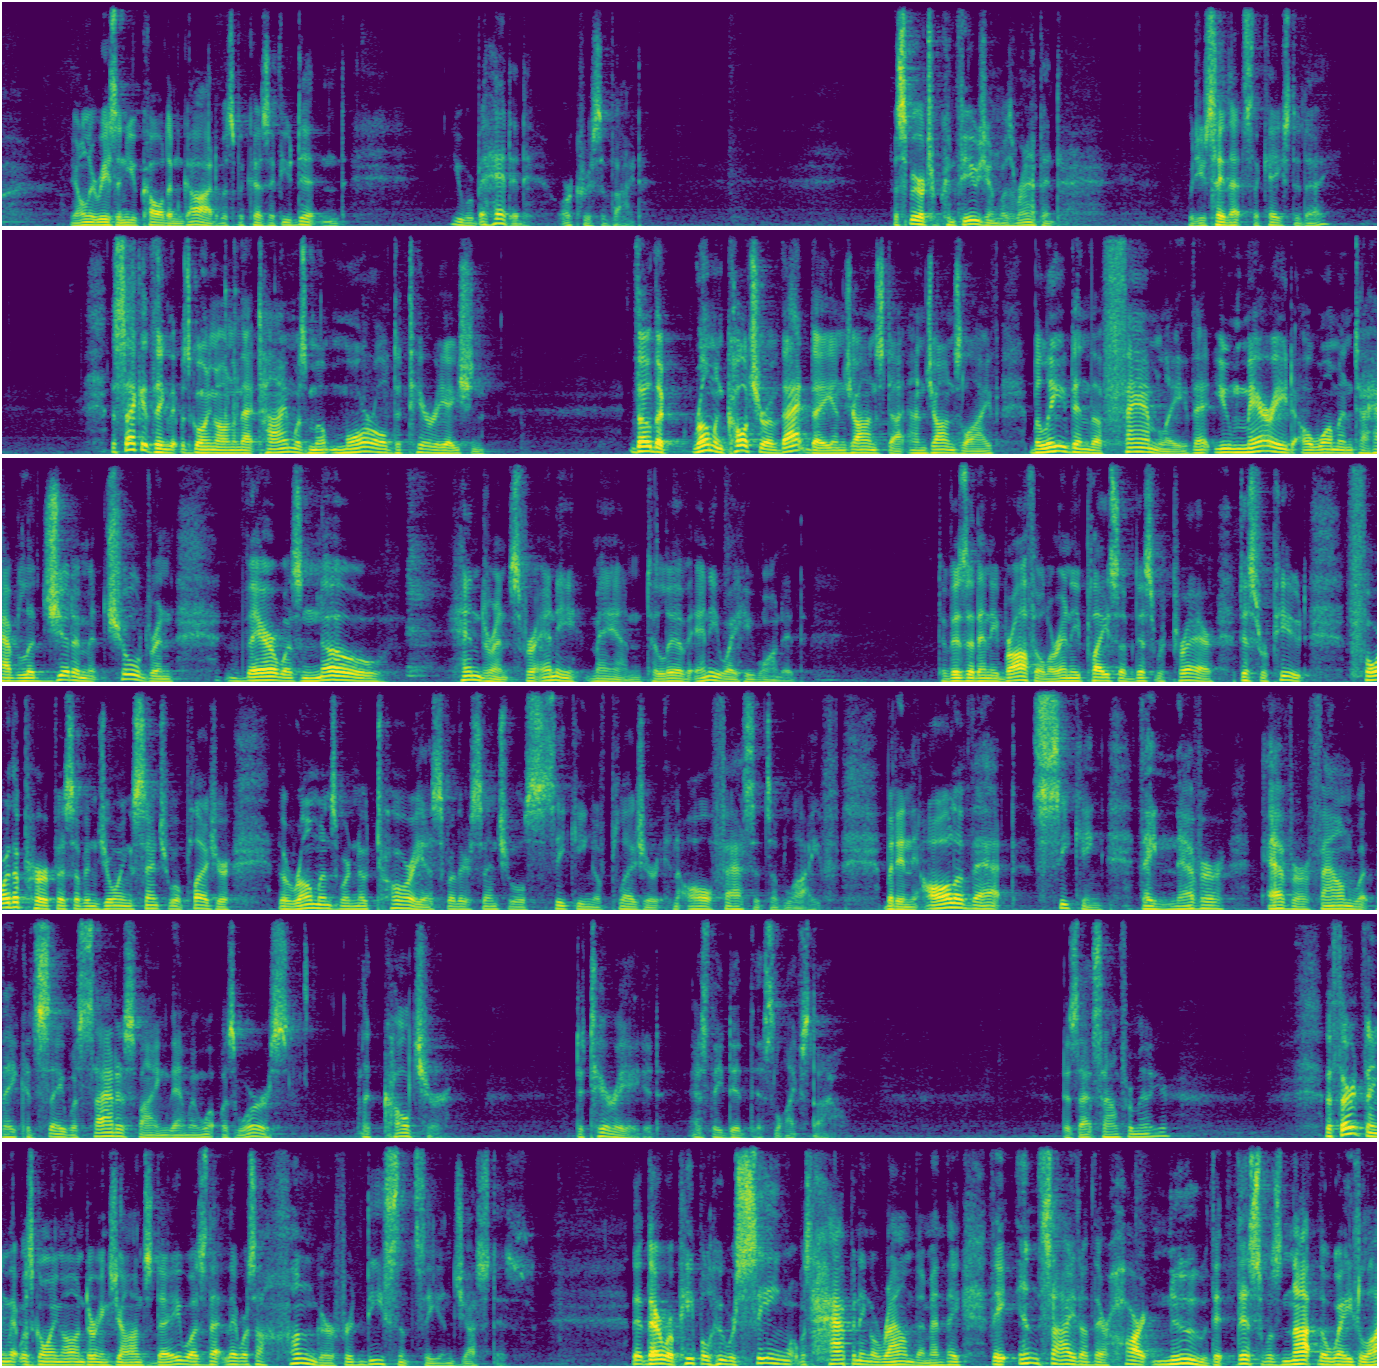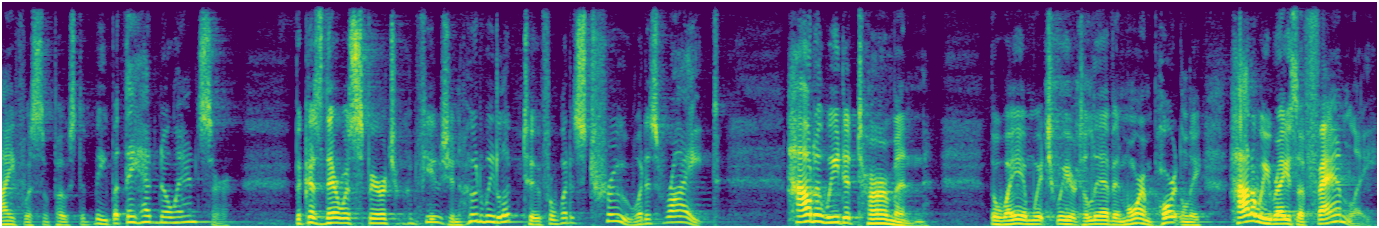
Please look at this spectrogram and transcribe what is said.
the only reason you called him God was because if you didn't, you were beheaded or crucified. The spiritual confusion was rampant. Would you say that's the case today? The second thing that was going on in that time was moral deterioration. Though the Roman culture of that day in John's, in John's life believed in the family, that you married a woman to have legitimate children, there was no hindrance for any man to live any way he wanted, to visit any brothel or any place of disrepute for the purpose of enjoying sensual pleasure. The Romans were notorious for their sensual seeking of pleasure in all facets of life. But in all of that seeking, they never, ever found what they could say was satisfying them. And what was worse, the culture deteriorated as they did this lifestyle. Does that sound familiar? The third thing that was going on during John's day was that there was a hunger for decency and justice. That there were people who were seeing what was happening around them, and they, they inside of their heart knew that this was not the way life was supposed to be, but they had no answer because there was spiritual confusion. Who do we look to for what is true, what is right? How do we determine the way in which we are to live? And more importantly, how do we raise a family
